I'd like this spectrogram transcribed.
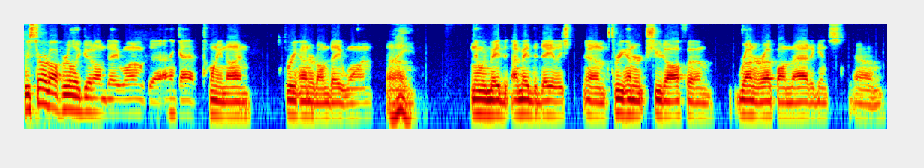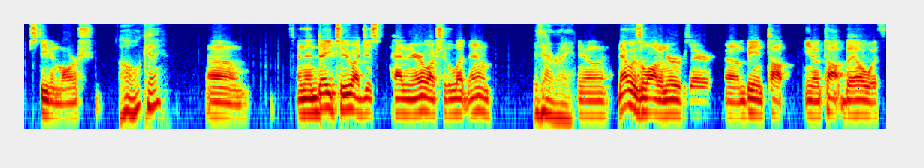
we started off really good on day one with that. I think I had 29 300 on day one. Um, right and then we made I made the daily um, 300 shoot off um, runner up on that against um, Stephen Marsh. Oh, okay. Um, and then day two, I just had an arrow I should have let down. Is that right? You know, that was a lot of nerves there. Um, being top, you know, top bell with,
